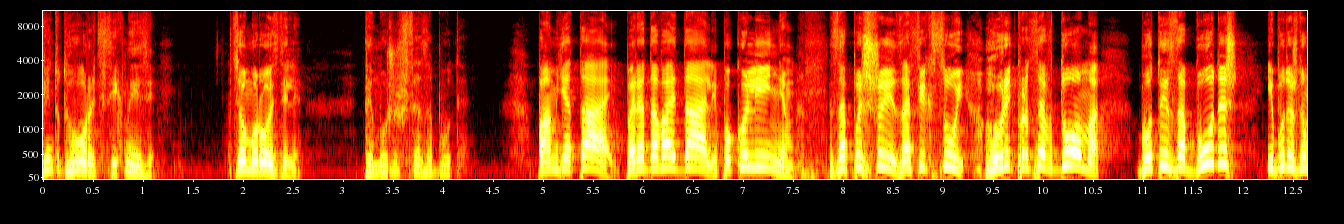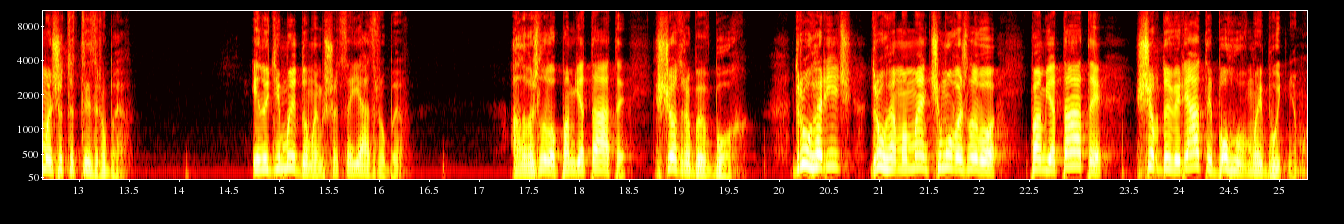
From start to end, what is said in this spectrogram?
він тут говорить в цій книзі, в цьому розділі: ти можеш все забути. Пам'ятай, передавай далі, поколінням, запиши, зафіксуй, говоріть про це вдома, бо ти забудеш і будеш думати, що це ти зробив. Іноді ми думаємо, що це я зробив. Але важливо пам'ятати, що зробив Бог. Друга річ, другий момент, чому важливо пам'ятати, щоб довіряти Богу в майбутньому.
